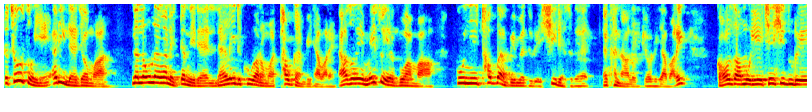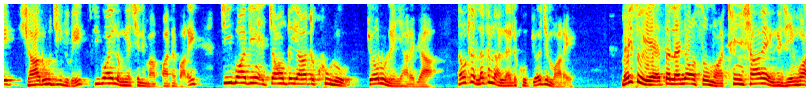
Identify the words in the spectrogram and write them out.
တချို့ဆိုရင်အဲ့ဒီလမ်းကြောင်းမှာနှလုံးလမ်းကနေတက်နေတဲ့လမ်းလေးတစ်ခုကတော့မှထောက်ကန်ပေးထားပါတယ်ဒါဆိုရင်မိတ်ဆွေရဲ့ဘဝမှာ ကိုကြီးထောက်ပံ့ပေးမဲ့သူတွေရှိတယ်ဆိုတဲ့လက္ခဏာလို့ပြောလို့ရပါတယ်ခေါင်းဆောင်မှုရေးချင်းရှိသူတွေယာတို့ကြီးသူတွေစီးပွားရေးလုပ်ငန်းရှင်တွေမှာပါတတ်ပါတယ်ကြီးပွားခြင်းအကြောင်းတရားတစ်ခုလို့ပြောလို့လည်းရတယ်ဗျနောက်ထပ်လက္ခဏာလမ်းတစ်ခုပြောချင်ပါတယ်မိတ်ဆွေရဲ့အသက်လမ်းကြောင်းအဆုံးမှာထင်ရှားတဲ့ငကြင်းခွာ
